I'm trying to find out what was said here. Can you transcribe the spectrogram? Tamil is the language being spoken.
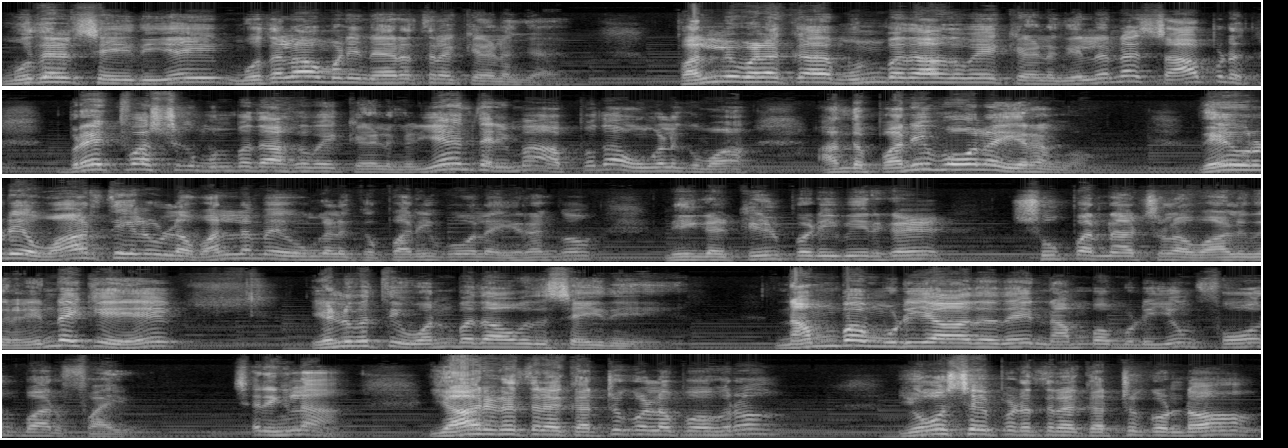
முதல் செய்தியை முதலாம் மணி நேரத்தில் கேளுங்க. பல்லு விளக்க முன்பதாகவே கேளுங்க. இல்லைன்னா சாப்பிட பிரேக்ஃபாஸ்ட்டுக்கு முன்பதாகவே கேளுங்கள் ஏன் தெரியுமா? அப்போ தான் உங்களுக்கு வா அந்த பனி போல இறங்கும். தேவனுடைய வார்த்தையில் உள்ள வல்லமை உங்களுக்கு பனி போல இறங்கும். நீங்கள் கீழ்ப்படிவீர்கள் சூப்பர் நேச்சுரலாக வாழுவீர்கள். இன்றைக்கு எழுபத்தி ஒன்பதாவது செய்தி. நம்ப முடியாததை நம்ப முடியும். ஃபோர் பார் ஃபைவ் சரிங்களா? யாரிடத்துல கற்றுக்கொள்ள போகிறோம்? யோசேப்பிடத்தில் கற்றுக்கொண்டோம்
